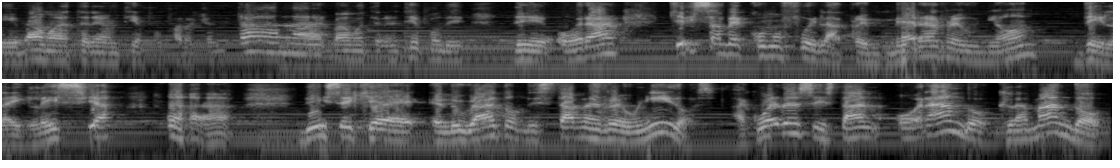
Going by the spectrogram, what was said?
y vamos a tener un tiempo para cantar, vamos a tener un tiempo de, de orar. ¿Quieres saber cómo fue la primera reunión de la iglesia? Dice que el lugar donde estaban reunidos, acuérdense, están orando, clamando.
